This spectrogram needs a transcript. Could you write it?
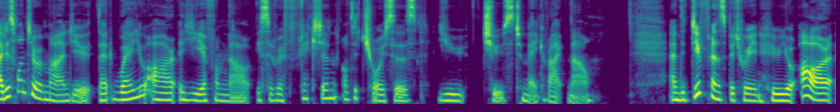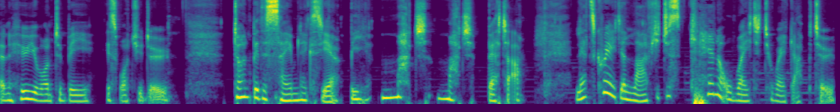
I just want to remind you that where you are a year from now is a reflection of the choices you choose to make right now. And the difference between who you are and who you want to be is what you do. Don't be the same next year. Be much, much better. Let's create a life you just cannot wait to wake up to.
